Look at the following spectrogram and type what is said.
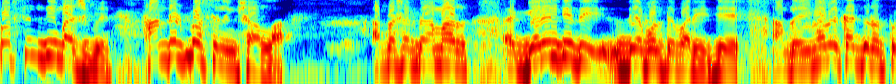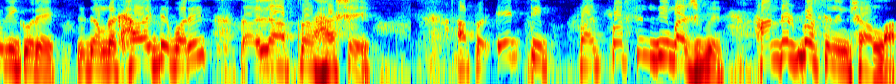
পার্সেন্ট ডিম আসবে হান্ড্রেড পার্সেন্ট ইনশাল্লাহ আপনার সাথে আমার গ্যারেন্টি দিয়ে বলতে পারি যে আমরা এইভাবে খাদ্যটা তৈরি করে যদি আমরা খাওয়াইতে পারি, তাহলে আপনার হাসে আপনার এইটটি ফাইভ পার্সেন্ট ডিম আসবে হান্ড্রেড পার্সেন্ট ইনশাল্লাহ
